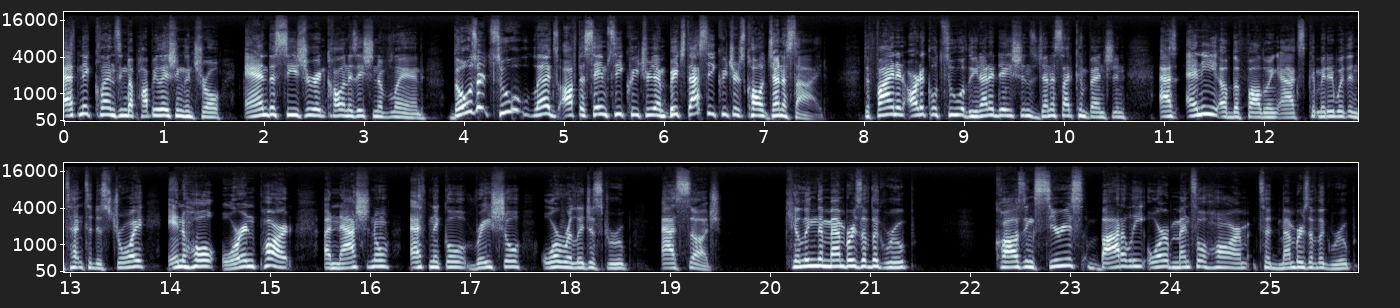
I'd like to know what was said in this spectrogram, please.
ethnic cleansing by population control and the seizure and colonization of land, those are two legs off the same sea creature, and bitch, that sea creature is called genocide defined in Article 2 of the United Nations Genocide Convention as any of the following acts committed with intent to destroy, in whole or in part, a national, ethnical, racial, or religious group as such, killing the members of the group, causing serious bodily or mental harm to members of the group,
